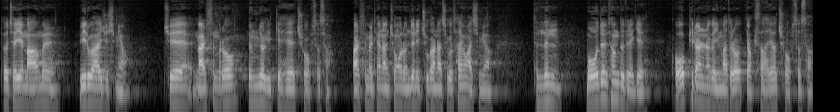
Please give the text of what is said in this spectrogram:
또 저희의 마음을 위로하여 주시며 주의 말씀으로 능력 있게 해 주옵소서. 말씀을 태어난 종을 온전히 주관하시고 사용하시며 듣는 모든 성도들에게 꼭 필요한 은혜가 임하도록 역사하여 주옵소서.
